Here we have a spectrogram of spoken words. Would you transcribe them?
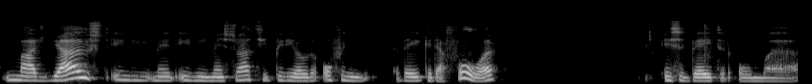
maar juist in die, in die menstruatieperiode of in die weken daarvoor is het beter om uh,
